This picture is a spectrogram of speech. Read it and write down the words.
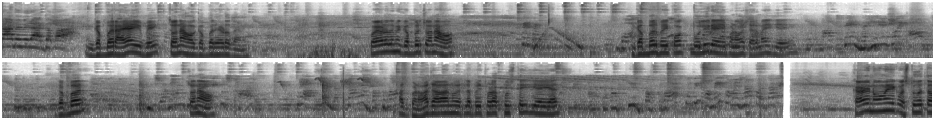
નામ હે મેરા ગબ્બર. ગબ્બર આયા હી ભાઈ. ચોના હો ગબ્બર હેડો તાણી. કોઈ હેડો તમે ગબ્બર ચોના હો. ગબ્બર ભાઈ કોક બોલી રહ્યા પણ હવે શરમાઈ જાય ગબ્બર? ચોના હો. આજ ભણવા જવાનું એટલે ભાઈ થોડા ખુશ થઈ ગયા યાર. કાવે ઓમે એક વસ્તુ હતા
